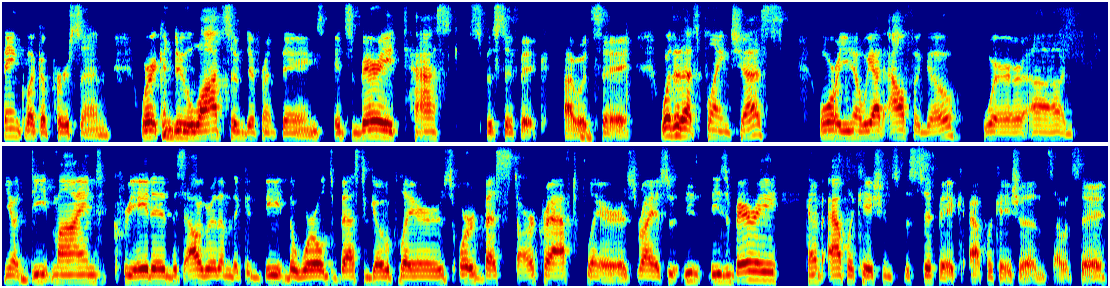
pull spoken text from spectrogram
think like a person, where it can do lots of different things. It's very task specific, I would say. Whether that's playing chess, or you know, we had AlphaGo, where uh, you know, DeepMind created this algorithm that could beat the world's best Go players or best StarCraft players, right? So these, these very kind of application specific applications, I would say.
